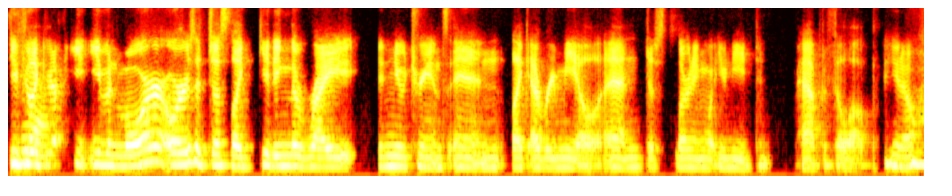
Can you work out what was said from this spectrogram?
do you feel like you have to eat even more, or is it just like getting the right nutrients in like every meal and just learning what you need to have to fill up, you know?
